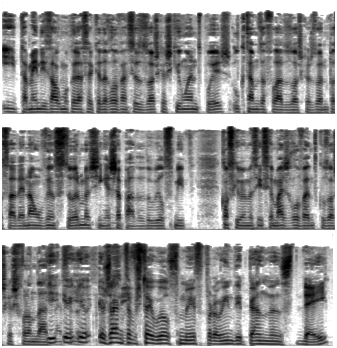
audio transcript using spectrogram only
E também diz alguma coisa acerca da relevância dos Oscars, que um ano depois, o que estamos a falar dos Oscars do ano passado é não o vencedor, mas sim a chapada do Will Smith. Conseguiu mesmo assim ser mais relevante que os Oscars foram dados E nessa eu, eu- eu já entrevistei Will Smith para o Independence Day.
